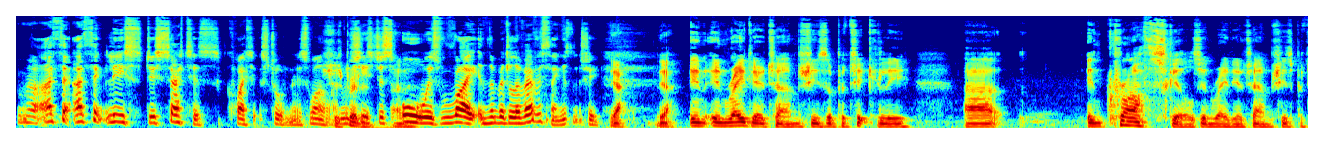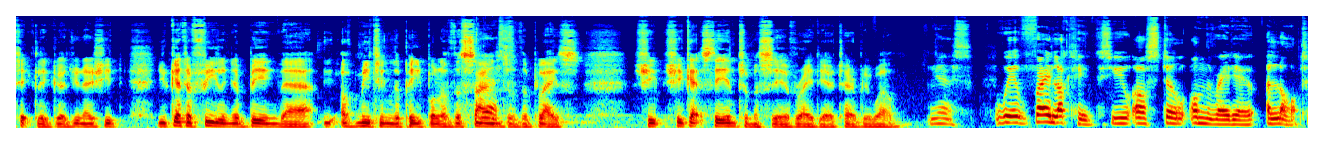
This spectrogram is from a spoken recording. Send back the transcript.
Well, I think I think Lise Doucet is quite extraordinary as well. She's, I mean, she's just always right in the middle of everything, isn't she? Yeah, yeah. In in radio terms, she's a particularly uh, in craft skills in radio terms, she's particularly good. You know, she you get a feeling of being there, of meeting the people, of the sounds yes. of the place she she gets the intimacy of radio terribly well. Yes, we're very lucky because you are still on the radio a lot.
